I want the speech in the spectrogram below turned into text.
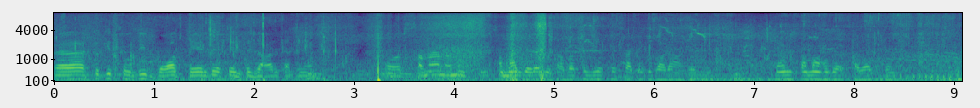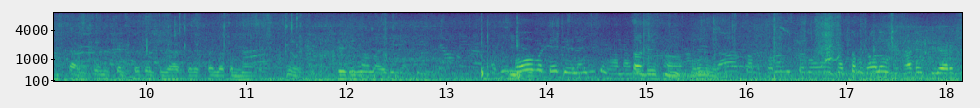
ਕਿਉਂਕਿ ਤੁਸੀਂ ਬਹੁਤ ਦੇਰ ਦੇ ਉੱਤੇ ਇੰਤਜ਼ਾਰ ਕਰ ਰਹੇ ਹੋ ਔਰ ਸਮਾਂ ਮੈਨੂੰ ਸਮਾਂ ਜਿਹੜਾ ਮੁਤਾਬਕ ਹੈ ਤੇ ਸਾਡੇ ਦੁਬਾਰਾ ਆ ਗਿਆ ਸੀ ਹੁਣ ਸਮਾਂ ਹੋ ਗਿਆ ਸਵਾ ਤਿੰਨ ਘੰਟੇ। ਨੂੰ ਘੰਟੇ ਤੋਂ ਇੰਤਜ਼ਾਰ ਕਰੇ ਪਹਿਲਾਂ ਤਾਂ ਮੈਂ ਤੇਰੀ ਨਾਲ ਆਈ ਦੀ ਮਾਫੀ ਅਸੀਂ ਬਹੁਤ ਵੱਡੇ ਦਿਲ ਹੈ ਜੀ ਕਿਸਾਨਾਂ ਦੇ। ਹਾਂ ਤੁਹਾਨੂੰ ਪਤਾ ਵੀ ਕਦੋਂ 70 ਸਾਲ ਹੋ ਗਏ ਸਾਡੇ ਬਜ਼ੁਰਗ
